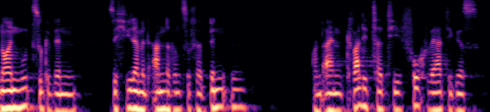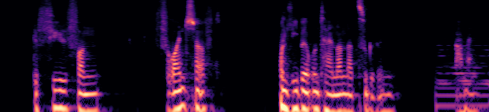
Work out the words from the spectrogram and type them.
neuen Mut zu gewinnen, sich wieder mit anderen zu verbinden und ein qualitativ hochwertiges Gefühl von Freundschaft und Liebe untereinander zu gewinnen. Amen.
